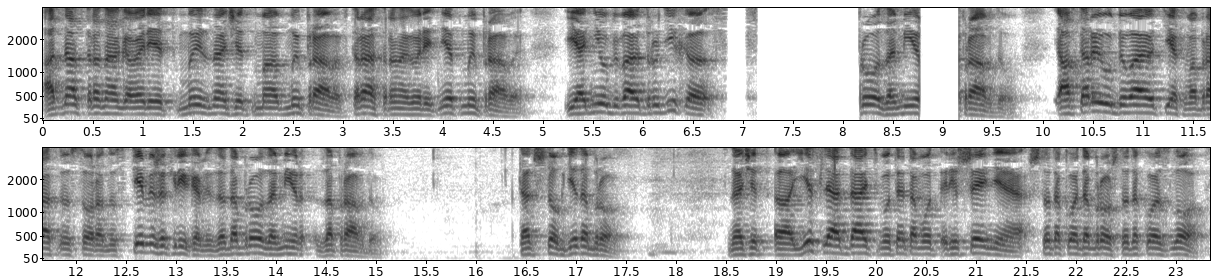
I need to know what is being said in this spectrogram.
Одна страна говорит, мы, значит, мы правы. Вторая страна говорит, нет, мы правы. И одни убивают других э, про за мир, правду. а вторые убивают тех в обратную сторону с теми же криками «За добро, за мир, за правду». Так что, где добро? Значит, э, если отдать вот это вот решение, что такое добро, что такое зло,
